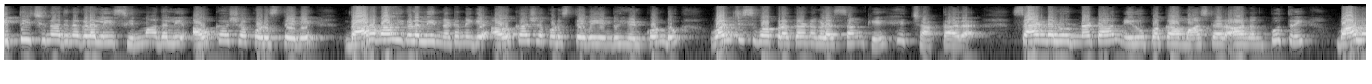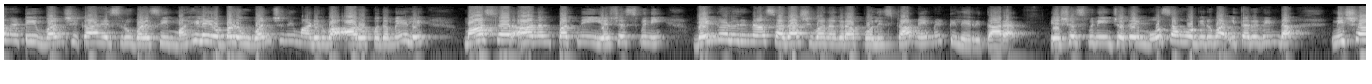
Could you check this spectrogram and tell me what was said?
ಇತ್ತೀಚಿನ ದಿನಗಳಲ್ಲಿ ಸಿನಿಮಾದಲ್ಲಿ ಅವಕಾಶ ಕೊಡಿಸ್ತೇವೆ, ಧಾರಾವಾಹಿಗಳಲ್ಲಿ ನಟನೆಗೆ ಅವಕಾಶ ಕೊಡಿಸ್ತೇವೆ ಎಂದು ಹೇಳಿಕೊಂಡು ವಂಚಿಸುವ ಪ್ರಕರಣಗಳ ಸಂಖ್ಯೆ ಹೆಚ್ಚಾಗ್ತಾ ಇದೆ. ಸ್ಯಾಂಡಲ್ವುಡ್ ನಟ, ನಿರೂಪಕ ಮಾಸ್ಟರ್ ಆನಂದ್ ಪುತ್ರಿ, ಬಾಲನಟಿ ವಂಶಿಕಾ ಹೆಸರು ಬಳಸಿ ಮಹಿಳೆಯೊಬ್ಬಳು ವಂಚನೆ ಮಾಡಿರುವ ಆರೋಪದ ಮೇಲೆ ಮಾಸ್ಟರ್ ಆನಂದ್ ಪತ್ನಿ ಯಶಸ್ವಿನಿ ಬೆಂಗಳೂರಿನ ಸದಾಶಿವನಗರ ಪೊಲೀಸ್ ಠಾಣೆ ಮೆಟ್ಟಿಲೇರಿದ್ದಾರೆ. ಯಶಸ್ವಿನಿ ಜೊತೆ ಮೋಸ ಹೋಗಿರುವ ಇತರರಿಂದ ನಿಶಾ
